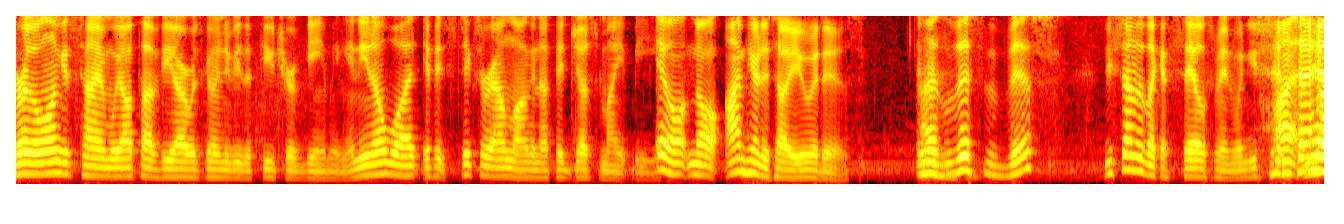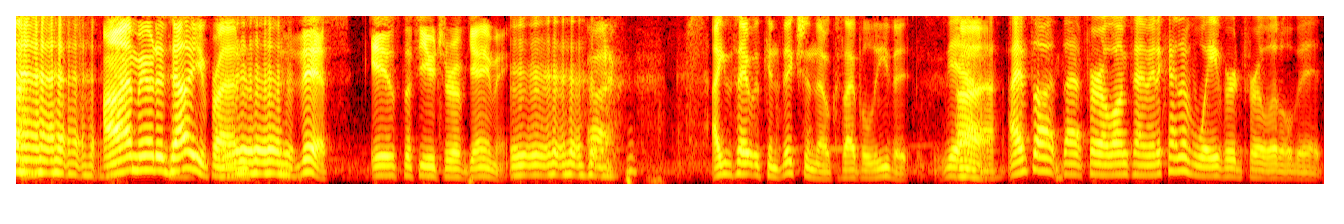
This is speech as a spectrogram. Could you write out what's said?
For the longest time, we all thought VR was going to be the future of gaming, and you know what? If it sticks around long enough, it just might be. Ew, no, I'm here to tell you it is. Uh, this this You sounded like a salesman when you said I- that. I'm here to tell you, friends. this is the future of gaming. Uh, I can say it with conviction though, because I believe it. yeah, uh, I've thought that for a long time, and it kind of wavered for a little bit.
